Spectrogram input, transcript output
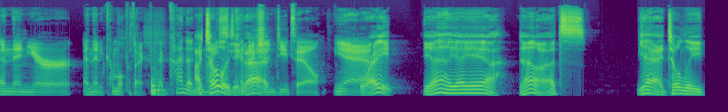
and then you're and then come up with a, a kind of I nice totally dig that. connection detail. Yeah. right, yeah, yeah, yeah, yeah. No, that's yeah. I totally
